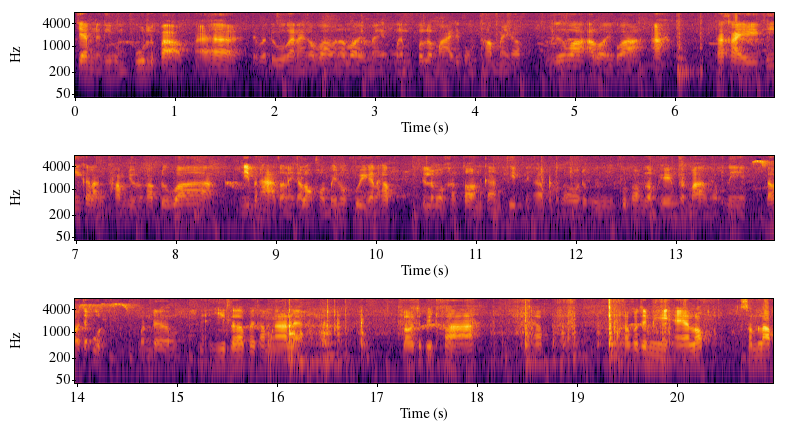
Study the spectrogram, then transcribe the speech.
แจ่มอย่างที่ผมพูดหรือเปล่าเออเดี๋ยวมาดูกันนะครับว่ามันอร่อยไหมเหมือนผลไม้ที่ผมทำไหมครับ หรือว่าอร่อยกว่าอะ ถ้าใครที่กำลังทำอยู่นะครับ หรือว่ามีปัญหาตรงไหนก็ลองคอมเมนต์มาคุยกันนะครับเดี๋ยวเรามาขั้นตอนการพิดนะครับ เราเดี๋ยวเพิ่งพูดพร่ำทำเพลงกันมากครับนี่ เราก็จะอุดเหมือนเดิมเนี่ยยีสต์เราไปทำงานแล้ว เราจะปิดฝาครับ เราก็จะมีแอร์ล็อกสำหรับ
